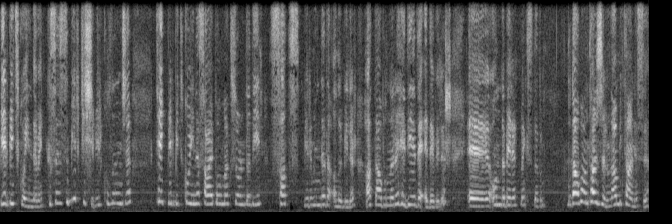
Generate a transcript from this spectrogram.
bir bitcoin demek. Kısacası bir kişi bir kullanıcı tek bir bitcoin'e sahip olmak zorunda değil. Sats biriminde de alabilir. Hatta bunları hediye de edebilir. Ee, onu da belirtmek istedim. Bu da avantajlarından bir tanesi.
